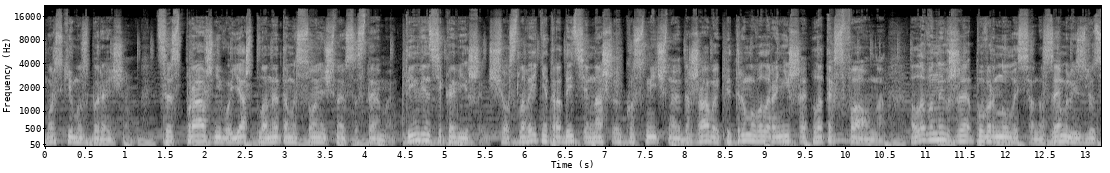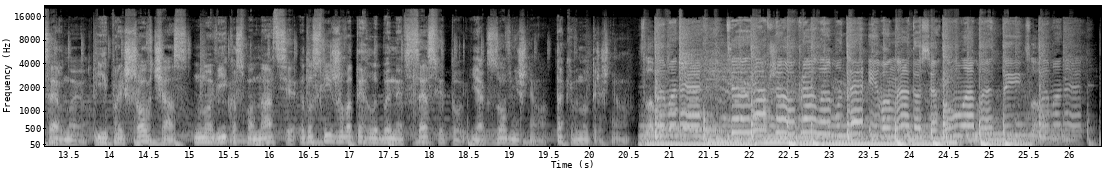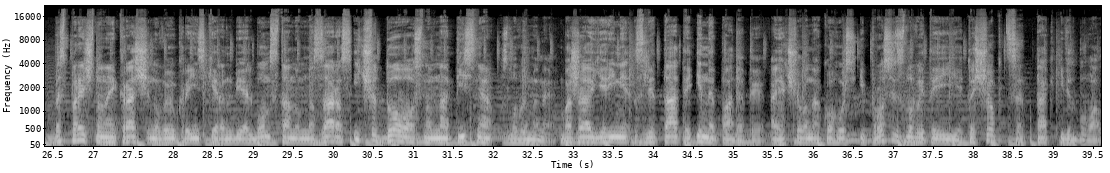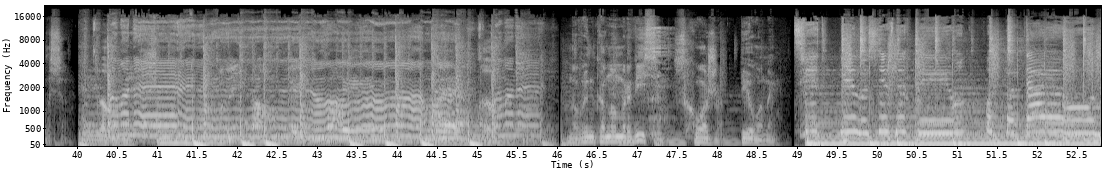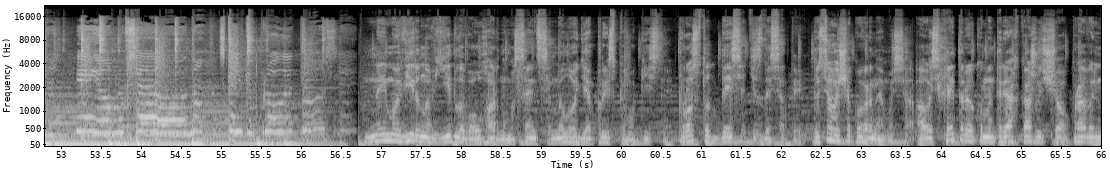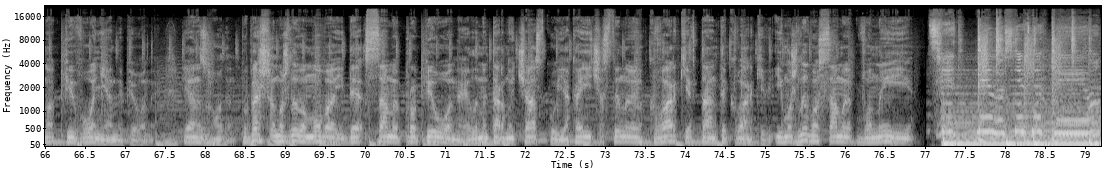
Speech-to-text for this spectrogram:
морським узбережжям. Це справжній вояж планетами сонячної системи. Тим він цікавіший, що славетні традиції нашої космічної держави підтримували раніше латекс-фауна, але вони вже повернулися на землю із люцерною, і прийшов час новій космонавці досліджувати глибини всесвіту, як зовнішнього, так і внутрішнього. Злови мене, ця вже обрала мене Досягнула мети Злови мене Безперечно, найкращий новий український R&B альбом станом на зараз і чудова основна пісня Злови мене. Бажаю Єрімі злітати і не падати. А якщо вона когось і просить зловити її, то щоб це так і відбувалося. Злови мене Злови мене Новинка номер 8 Схожа. Піони. Світ білосніжних піон Неймовірно в'їдлива у гарному сенсі мелодія приспіву пісні. Просто 10 із 10. До цього ще повернемося. А ось хейтери у коментарях кажуть, що правильно півоні, а не піони. Я не згоден. По-перше, можливо, мова йде саме про піони, елементарну частку, яка є частиною кварків та антикварків, і можливо саме вони і. Світ білосніжних піон.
